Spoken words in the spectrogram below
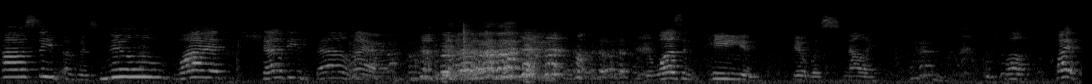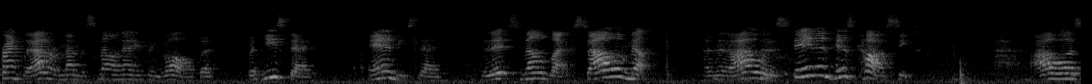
car seat of this new white Chevy Bel Air. it wasn't pee and it was smelly. Well, quite frankly, I don't remember smelling anything at all, but, but he said, Andy said, that it smelled like sour milk and that I was staining his car seat. I was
